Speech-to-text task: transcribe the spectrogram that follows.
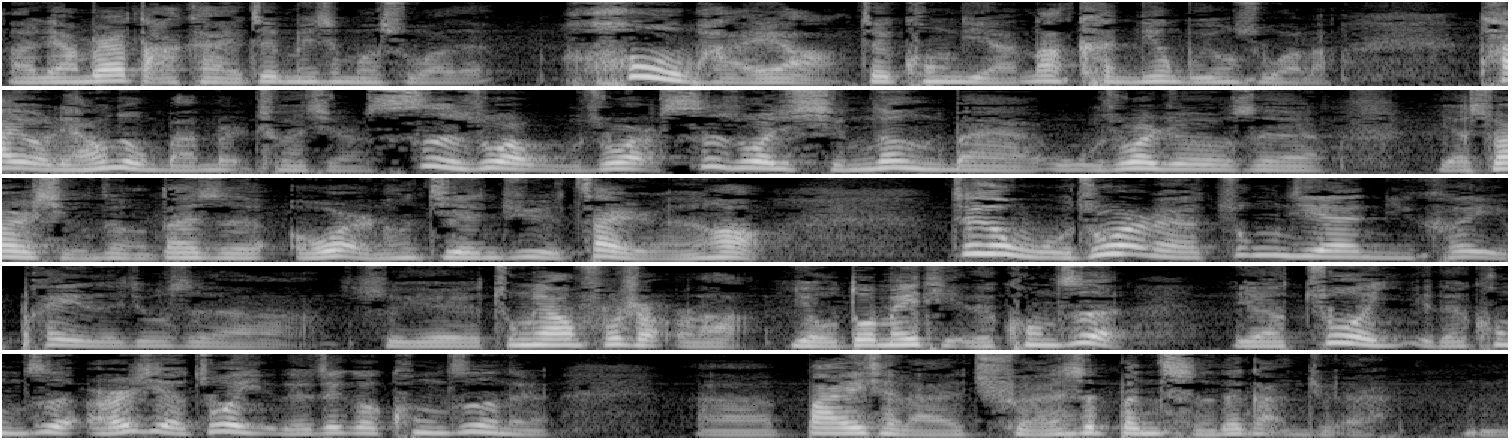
啊，两边打开，这没什么说的。后排呀，这空间那肯定不用说了。它有两种版本车型，四座、五座。四座就行政呗，五座就是也算是行政，但是偶尔能兼具载人哈。这个五座呢，中间你可以配的就是属于中央扶手了，有多媒体的控制，有座椅的控制，而且座椅的这个控制呢，呃，掰起来全是奔驰的感觉。嗯，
